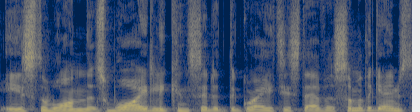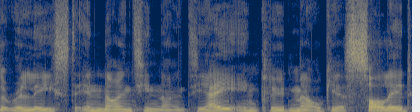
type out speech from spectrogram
is the one that's widely considered the greatest ever. Some of the games that released in 1998 include Metal Gear Solid,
